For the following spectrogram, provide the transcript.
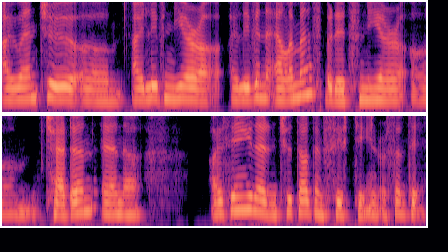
I went to, um, I live near, uh, I live in Alamance, but it's near um, Chatham. And uh, I think that in 2015 or something,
